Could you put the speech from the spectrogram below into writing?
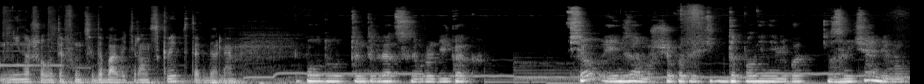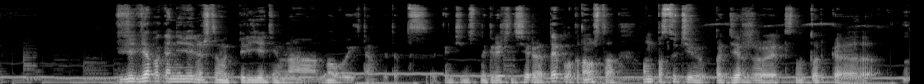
Не нашел этой функции добавить run скрипт и так далее. По поводу вот, интеграции вроде как все. Я не знаю, может еще какое-то дополнение либо замечание, но я, я пока не уверен, что мы переедем на новый там, этот Continuous Integration сервер от Apple, потому что он, по сути, поддерживает ну, только ну,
